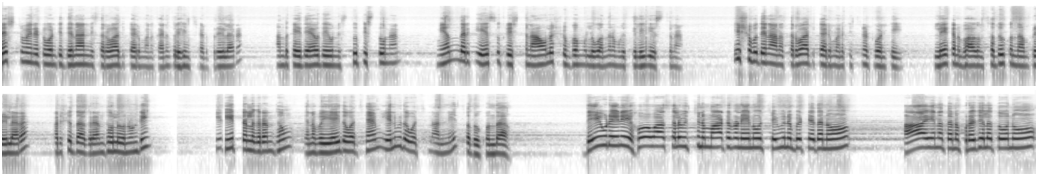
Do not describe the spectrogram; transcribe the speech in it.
శ్రేష్టమైనటువంటి దినాన్ని సర్వాధికారి మనకు అనుగ్రహించాడు ప్రియులారా. అందుకై దేవదేవుని స్థుతిస్తున్నాను మీ అందరికీ యేసుక్రీస్తు నామములో శుభములు వందనములు తెలియజేస్తున్నాను. ఈ శుభదినాన సర్వాధికారి మనకి ఇచ్చినటువంటి లేఖన భాగం చదువుకుందాం ప్రియులారా. పరిశుద్ధ గ్రంథంలో నుండి కీర్తనల గ్రంథం ఎనభై ఐదవ అధ్యాయం ఎనిమిదవ వచనాన్ని చదువుకుందాం. దేవుడైన యహోవా సెలవిచ్చిన మాటను నేను చెవిన పెట్టేదను. ఆయన తన ప్రజలతోనూ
